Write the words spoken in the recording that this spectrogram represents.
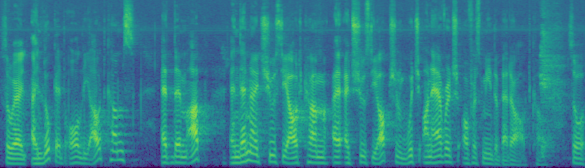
so I, I look at all the outcomes, add them up, and then I choose the outcome, I, I choose the option which on average offers me the better outcome. So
